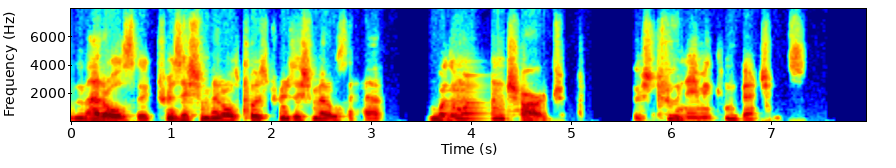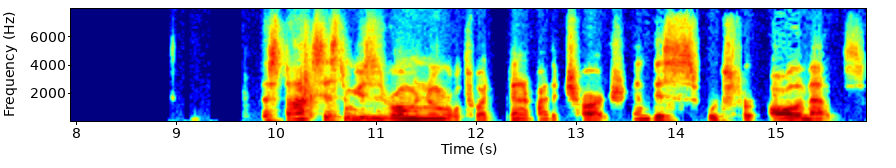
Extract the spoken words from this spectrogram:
metals, the transition metals, post-transition metals that have more than one charge, there's two naming conventions. The stock system uses Roman numeral to identify the charge, and this works for all the metals.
